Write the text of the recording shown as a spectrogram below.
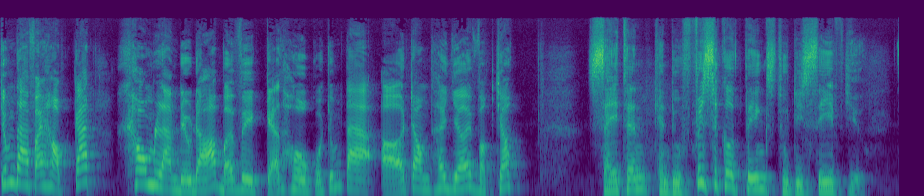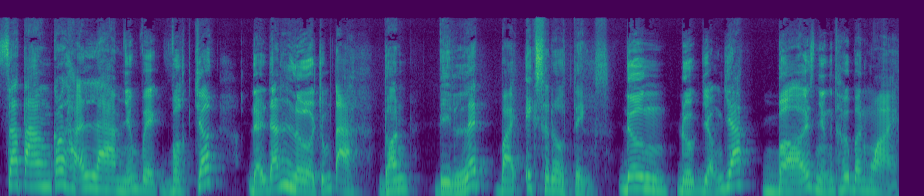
Chúng ta phải học cách không làm điều đó bởi vì kẻ thù của chúng ta ở trong thế giới vật chất. Satan can do physical things to deceive you. Satan có thể làm những việc vật chất để đánh lừa chúng ta. Don't be led by external things. Đừng được dẫn dắt bởi những thứ bên ngoài.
